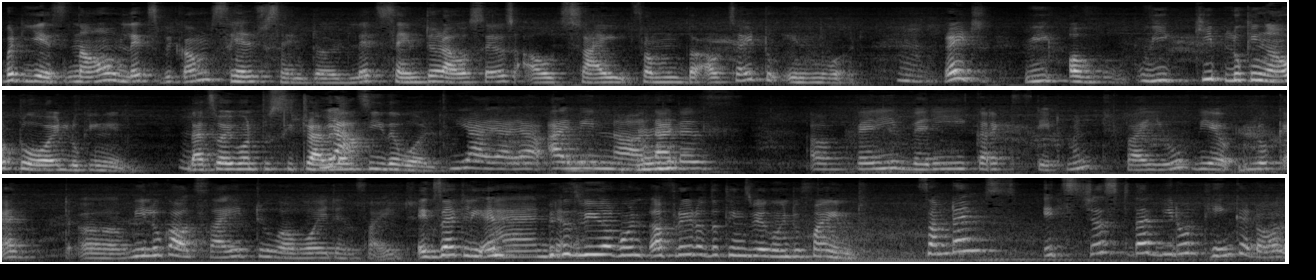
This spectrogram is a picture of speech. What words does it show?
But yes, now let's become self-centered. Let's center ourselves outside, from the outside to inward. Right? We uh, we keep looking out to avoid looking in. That's why we want to see travel Yeah. and see the world. Yeah, yeah, yeah. I mean, uh, Mm-hmm. that is a very, very correct statement by you. We look at, uh, we look outside to avoid inside. Exactly, and, And- because we are going afraid of the things we are going to find. Sometimes it's just that we don't think at all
